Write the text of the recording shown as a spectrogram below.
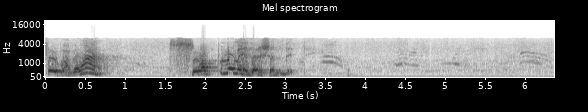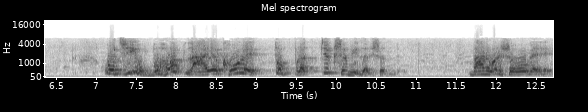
तो भगवान स्वप्न में दर्शन देते वो जीव बहुत लायक होवे तो प्रत्यक्ष भी दर्शन देते बारह वर्ष हो गए।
